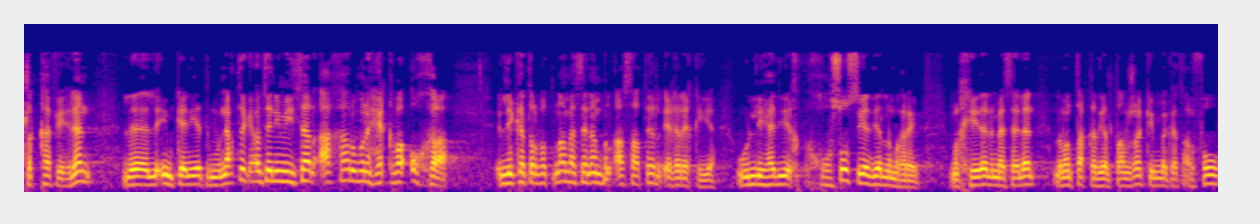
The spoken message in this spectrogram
تلقى فعلا الامكانيات نعطيك عاوتاني مثال آخر ومن حقبه أخرى. اللي كتربطنا مثلا بالأساطير الإغريقية واللي هذه خصوصية ديال المغرب. من خلال مثلا المنطقة ديال طنجة كما كتعرفوا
